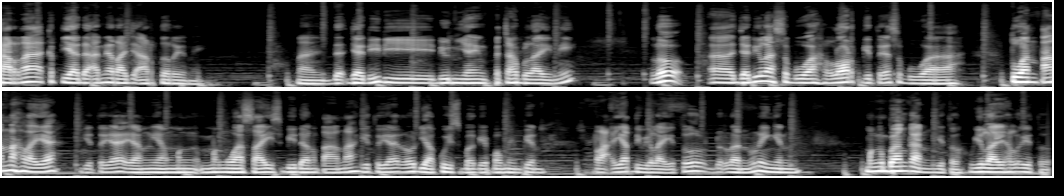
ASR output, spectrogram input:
karena ketiadaannya Raja Arthur ini. Nah jadi di dunia yang pecah belah ini lo eh, jadilah sebuah lord gitu ya, sebuah tuan tanah lah ya gitu ya yang yang meng- menguasai sebidang tanah gitu ya lo diakui sebagai pemimpin rakyat di wilayah itu dan lo ingin mengembangkan gitu wilayah lo itu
